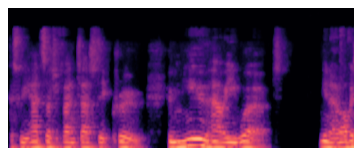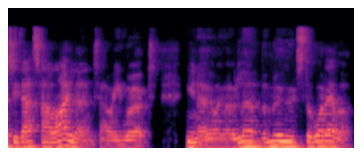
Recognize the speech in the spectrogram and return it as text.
because we had such a fantastic crew who knew how he worked. You know, obviously that's how I learned how he worked. You know, I learned the moods, the whatever.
